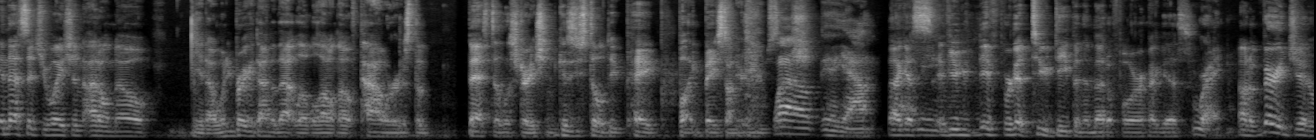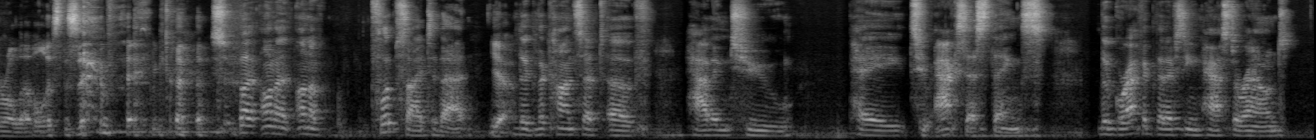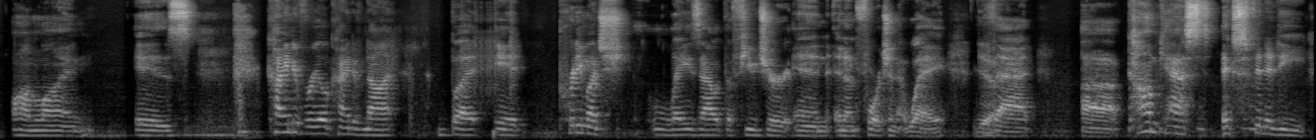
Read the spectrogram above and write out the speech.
in that situation, I don't know. You know, when you break it down to that level, I don't know if power is the best illustration because you still do pay like based on your usage. well, yeah. I guess mean- if you if we're getting too deep in the metaphor, I guess Right. on a very general level, it's the same thing. So, but on a on a flip side to that, yeah, the the concept of having to pay to access things, the graphic that I've seen passed around online is kind of real, kind of not, but it pretty much lays out the future in an unfortunate way yeah, that uh, Comcast Xfinity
